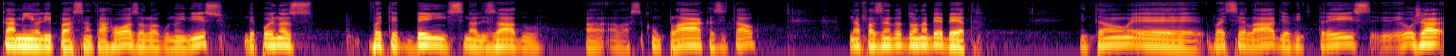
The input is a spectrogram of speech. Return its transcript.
Caminho ali para Santa Rosa, logo no início. Depois nós vai ter bem sinalizado a, a, com placas e tal. Na Fazenda Dona Bebeta. Então, é, vai ser lá, dia 23. Eu já,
